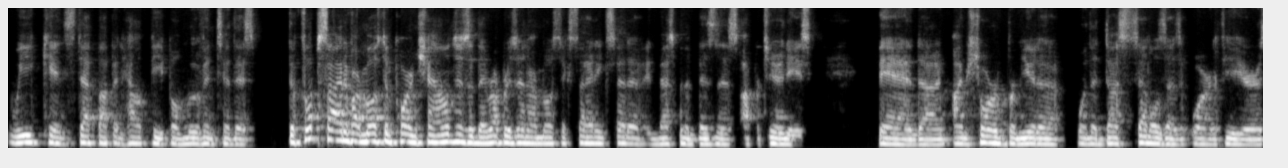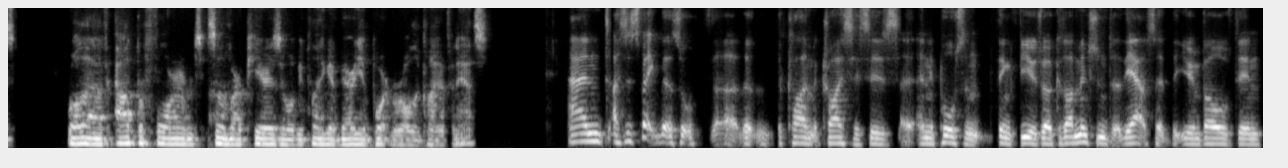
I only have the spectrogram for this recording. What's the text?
we can step up and help people move into this the flip side of our most important challenges is that they represent our most exciting set of investment and business opportunities. And uh, I'm sure Bermuda, when the dust settles, as it were, in a few years, will have outperformed some of our peers and will be playing a very important role in climate finance. And I suspect that sort of uh, the, the, climate crisis is an important thing for you as well, because I mentioned at the outset that you're involved in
